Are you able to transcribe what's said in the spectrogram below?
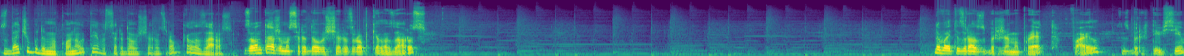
Задачу будемо виконувати в середовищі розробки Lazarus. Завантажимо середовище розробки Lazarus. Давайте зразу збережемо проект, файл, зберегти всі.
